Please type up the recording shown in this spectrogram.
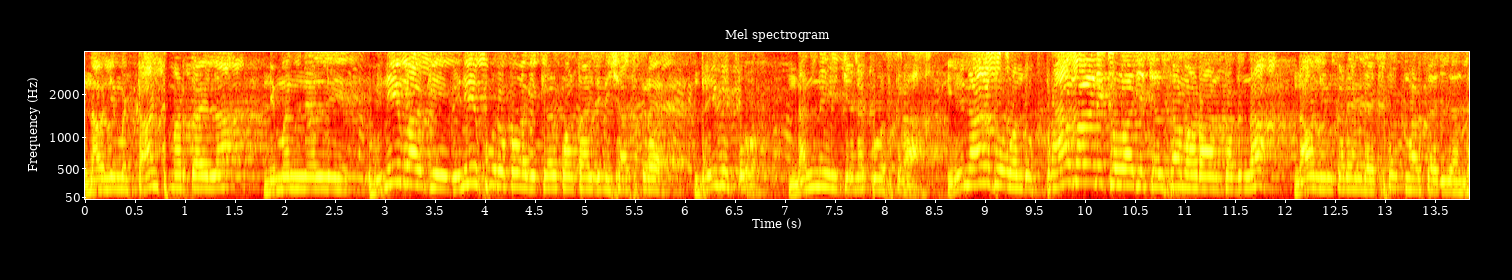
ನಾವು ನಿಮ್ಮನ್ನು ಟಾಂಟ್ ಮಾಡ್ತಾ ಇಲ್ಲ. ನಿಮ್ಮನ್ನಲ್ಲಿ ವಿನಯವಾಗಿ ವಿನಯಪೂರ್ವಕವಾಗಿ ಕೇಳ್ಕೊತಾ ಇದ್ದೀನಿ ಶಾಸಕರೇ. ದಯವಿಟ್ಟು ನನ್ನ ಈ ಜನಕ್ಕೋಸ್ಕರ ಏನಾದರೂ ಒಂದು ಪ್ರಾಮಾಣಿಕವಾಗಿ ಕೆಲಸ ಮಾಡೋ ಅಂಥದ್ದನ್ನ ನಾವು ನಿಮ್ಮ ಕಡೆಯಿಂದ ಎಕ್ಸ್ಪೆಕ್ಟ್ ಮಾಡ್ತಾ ಇದ್ದೀವಿ ಅಂತ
